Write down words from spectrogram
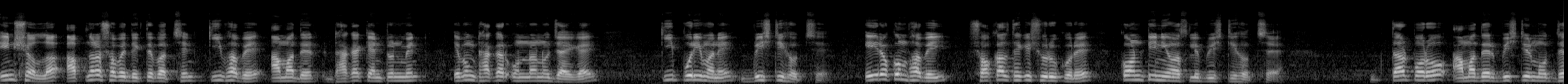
ইনশাল্লাহ আপনারা সবাই দেখতে পাচ্ছেন কীভাবে আমাদের ঢাকা ক্যান্টনমেন্ট এবং ঢাকার অন্যান্য জায়গায় কি পরিমাণে বৃষ্টি হচ্ছে। এই রকমভাবেই সকাল থেকে শুরু করে কন্টিনিউয়াসলি বৃষ্টি হচ্ছে। তারপরও আমাদের বৃষ্টির মধ্যে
